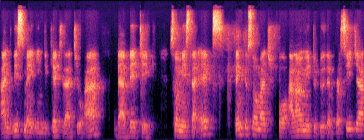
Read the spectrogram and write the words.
And this may indicate that you are diabetic. So Mr. X, thank you so much for allowing me to do the procedure.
